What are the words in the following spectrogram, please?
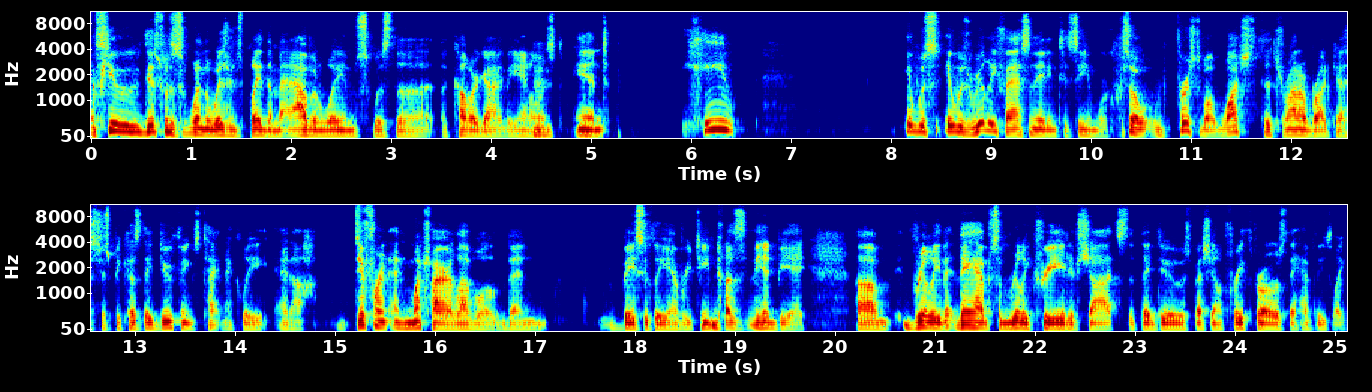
a few. This was when the Wizards played them. Alvin Williams was the the color guy, the hmm. analyst, mm. and he. It was it was really fascinating to see him work. So first of all, watch the Toronto broadcast just because they do things technically at a different and much higher level than basically every team does in the NBA. Um, really, they have some really creative shots that they do, especially on free throws. They have these like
